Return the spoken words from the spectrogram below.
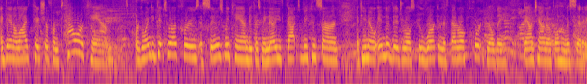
Again, a live picture from Tower Cam. We're going to get to our crews as soon as we can because we know you've got to be concerned if you know individuals who work in the federal court building downtown Oklahoma City.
